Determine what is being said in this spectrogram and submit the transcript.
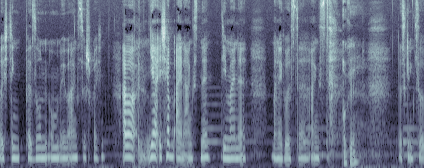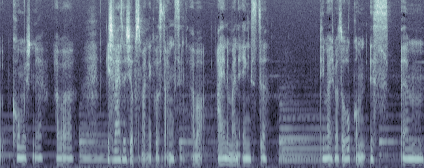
richtigen Personen, um über Angst zu sprechen. Aber ja, ich habe eine Angst, ne? Die meine, meine größte Angst. okay. Das klingt so komisch, ne? Aber ich weiß nicht, ob es meine größte Angst ist. Aber eine meiner Ängste, die manchmal so hochkommen, ist, ähm,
